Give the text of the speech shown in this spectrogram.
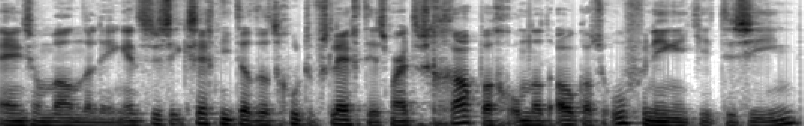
in zo'n wandeling. Dus ik zeg niet dat het goed of slecht is, maar het is grappig om dat ook als oefeningetje te zien.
